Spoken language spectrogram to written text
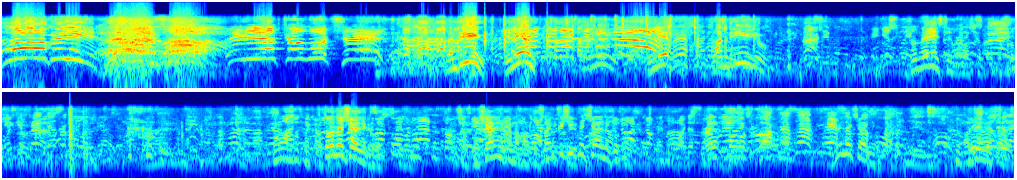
Слава Україні! Ілєнка лучший! Андрій! Ілен! Ілен! Андрію! Журналістів, будь ласка. Хто начальник? Зараз начальника нам написати? Кажіть начальника. Ви начальник? А де начальник?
